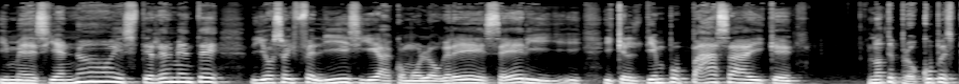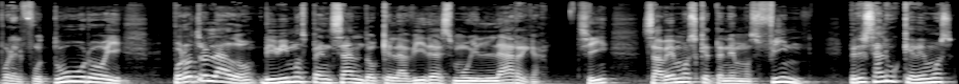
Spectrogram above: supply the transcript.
y me decían, no, este, realmente yo soy feliz y como logré ser y, y, que el tiempo pasa y que no te preocupes por el futuro. Y por otro lado, vivimos pensando que la vida es muy larga, ¿sí? Sabemos que tenemos fin, pero es algo que vemos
